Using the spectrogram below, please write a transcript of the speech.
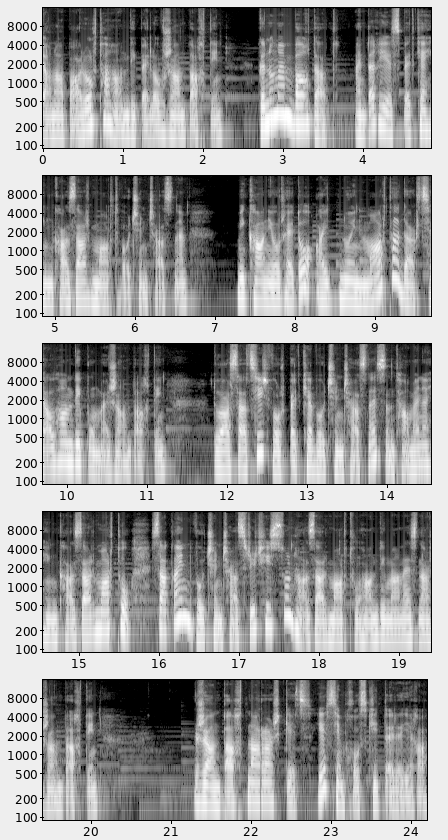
ճանապարհորդը հանդիպելով Ժանտախտին։ Գնում եմ Բաղդադ, այնտեղ ես պետք է 5000 մարդ ոչնչացնեմ։ Մի քանի օր հետո այդ նույն մարդը դարձյալ հանդիպում է Ժանտախտին։ Դու ասացիր, որ պետք է ոչնչացնես ընդամենը 5000 մարդու, սակայն ոչնչացրիչ 50000 մարդու հանդիմանես նա Ժանտախտին։ Ժանտախտն առարկեց. Ես իմ խոսքի տերը եղա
